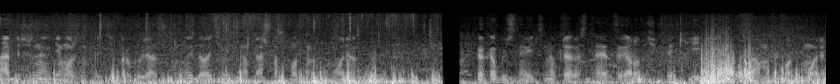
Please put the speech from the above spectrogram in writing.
набережная, где можно пойти прогуляться. Ну и давайте выйдем на пляж, посмотрим море. Как обычно, видите, на пляже стоят загородочки такие, там вход в море.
